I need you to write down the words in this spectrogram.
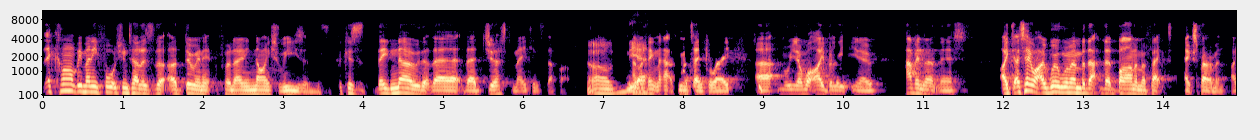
There can't be many fortune tellers that are doing it for any nice reasons because they know that they're they're just making stuff up. Oh And yeah, I think that's my takeaway. Uh, you know what I believe. You know, having learnt this, I, I tell you what, I will remember that the Barnum effect experiment. I,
